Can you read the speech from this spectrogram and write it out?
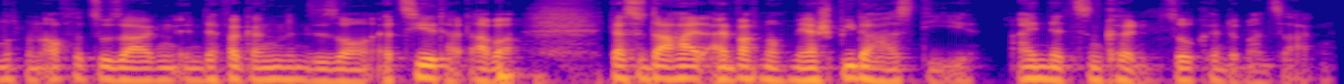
muss man auch dazu sagen, in der vergangenen Saison erzielt hat. Aber dass du da halt einfach noch mehr Spieler hast, die einnetzen können, so könnte man sagen.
